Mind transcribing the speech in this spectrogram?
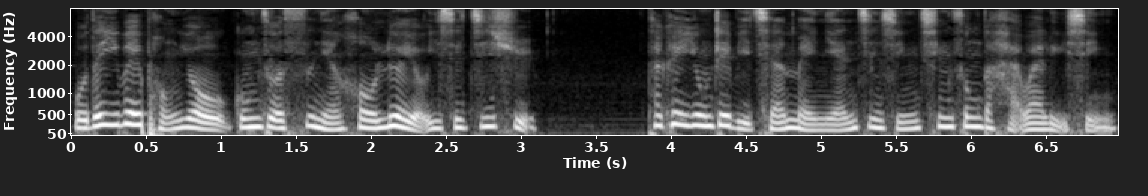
我的一位朋友工作四年后略有一些积蓄，他可以用这笔钱每年进行轻松的海外旅行，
